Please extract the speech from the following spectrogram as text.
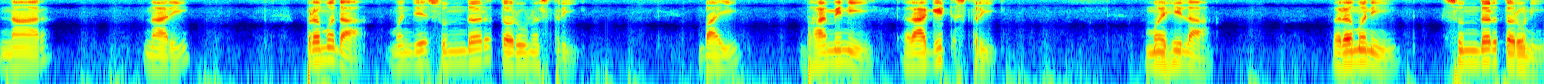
नार नारी. प्रमदा म्हणजे सुंदर तरुण स्त्री. बाई भामिनी रागीट स्त्री. महिला रमणी सुंदर तरुणी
